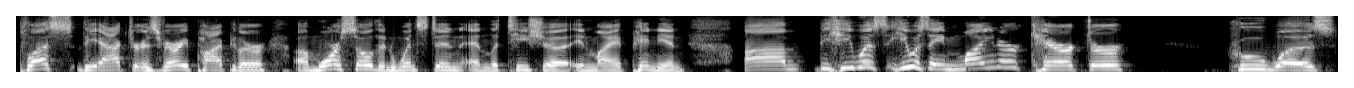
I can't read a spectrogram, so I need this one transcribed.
Plus, the actor is very popular, uh, more so than Winston and Letitia, in my opinion. Um, he was he was a minor character who was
